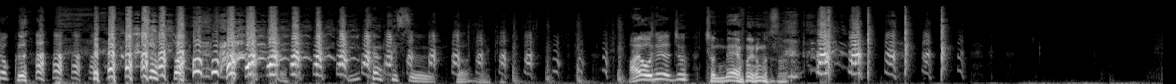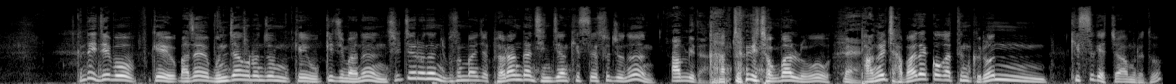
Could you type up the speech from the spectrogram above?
쪽, 그, 쪽. 유쾌한 키스. 이렇게. 아, 오늘 아주 좋네, 뭐 이러면서. 근데 이제 뭐, 이렇게, 맞아요. 문장으로는 좀 이렇게 웃기지만은, 실제로는 무슨 말인지, 별안간 진지한 키스의 수준은 압니다. 갑자기 정말로 네. 방을 잡아야 될 것 같은 그런 키스겠죠, 아무래도.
